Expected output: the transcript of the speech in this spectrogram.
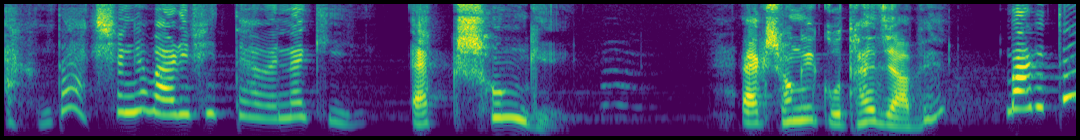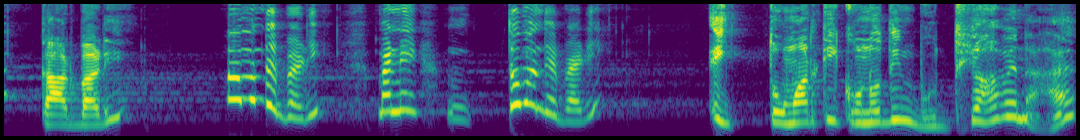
এখন তো একসঙ্গে বাড়ি ফিরতে হবে নাকি? একসঙ্গে? একসঙ্গে কোথায় যাবে? বাড়িতে? কার বাড়ি? আমাদের বাড়ি। মানে তোমাদের বাড়ি? এই তোমার কি কোনোদিন বুদ্ধি হবে না হ্যাঁ?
